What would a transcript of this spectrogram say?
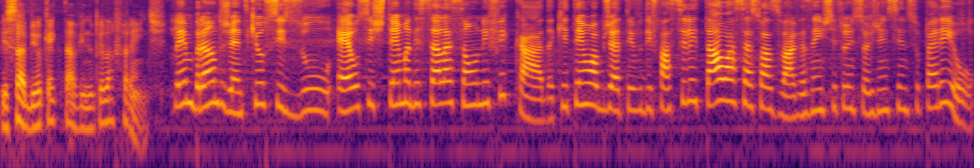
e saber o que é está vindo pela frente. Lembrando, gente, que o SISU é o Sistema de Seleção Unificada, que tem o objetivo de facilitar o acesso às vagas em instituições de ensino superior.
